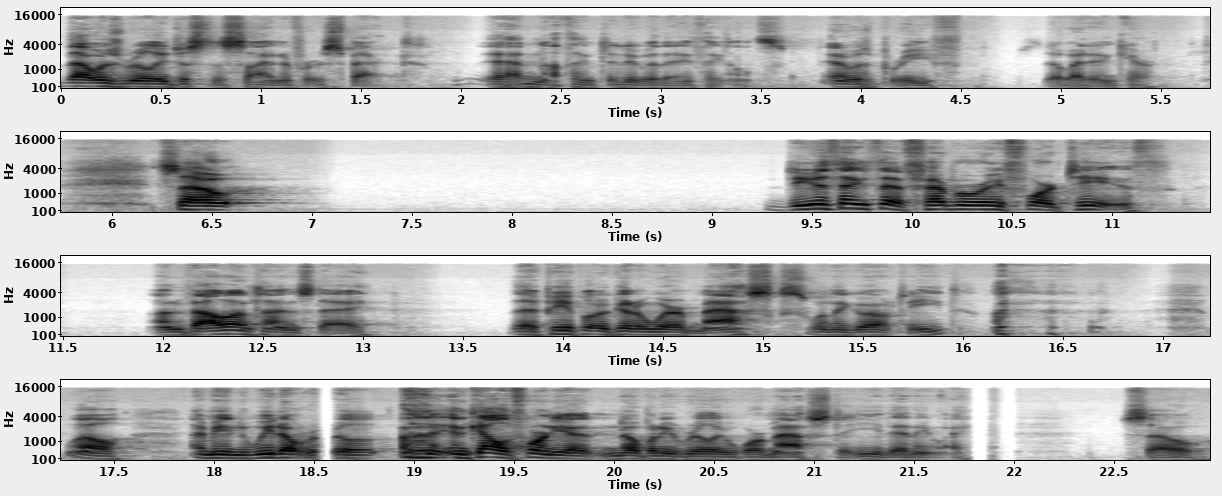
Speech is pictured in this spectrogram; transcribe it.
That was really just a sign of respect. It had nothing to do with anything else. And it was brief, so I didn't care. So, do you think that February 14th, on Valentine's Day, that people are going to wear masks when they go out to eat? well, I mean, we don't really, in California, nobody really wore masks to eat anyway. So,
